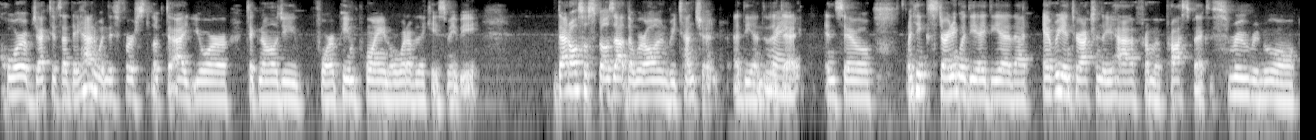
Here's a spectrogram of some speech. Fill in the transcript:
core objectives that they had when they first looked at your technology for a pain point or whatever the case may be that also spells out that we're all in retention at the end of the right. day and so i think starting with the idea that every interaction that you have from a prospect through renewal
